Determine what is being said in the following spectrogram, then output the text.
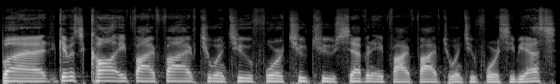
But give us a call, 855 212 4227, 855 212 4CBS.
